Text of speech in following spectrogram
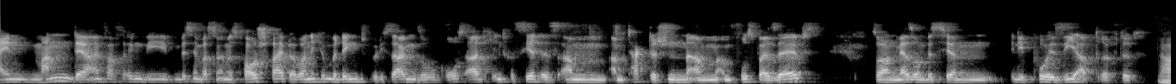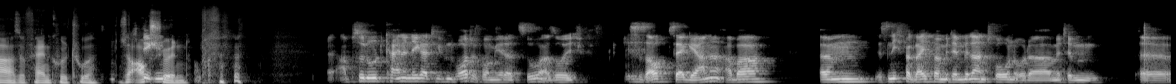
ein Mann, der einfach irgendwie ein bisschen was zum MSV schreibt, aber nicht unbedingt, würde ich sagen, so großartig interessiert ist am, am taktischen, am, am Fußball selbst, sondern mehr so ein bisschen in die Poesie abdriftet. Ah, so Fankultur. Ist ja auch schön. Absolut keine negativen Worte von mir dazu. Also ich lese es auch sehr gerne, aber ähm, ist nicht vergleichbar mit dem Millanton oder mit dem äh,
